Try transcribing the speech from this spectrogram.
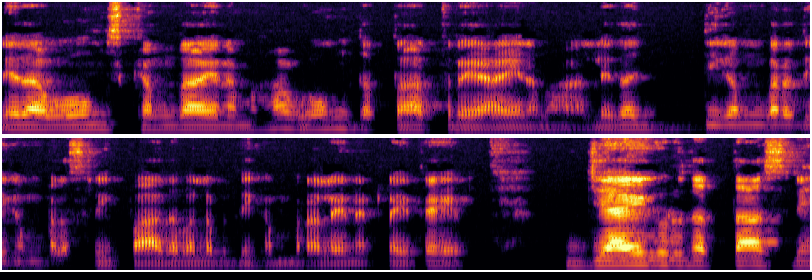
లేదా ఓం స్కందాయ నమ ఓం దత్తాత్రేయాయ నమ లేదా దిగంబర దిగంబర శ్రీ పాదవల్లభ దిగంబరాలైనట్లయితే జయ గురుదత్త శ్రీ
